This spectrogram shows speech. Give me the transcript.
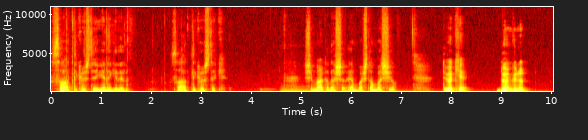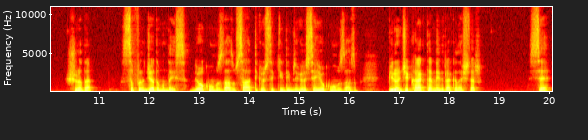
saatli kösteği gene girelim. Saatli köstek. Şimdi arkadaşlar en baştan başlayalım. Diyor ki döngünün şurada sıfırıncı adımındayız. Ne okumamız lazım? Saatlik östek girdiğimize göre S'yi okumamız lazım. Bir önceki karakter nedir arkadaşlar? S.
